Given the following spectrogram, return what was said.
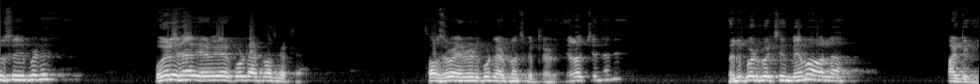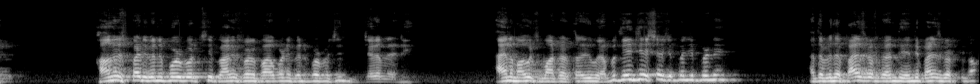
చూస్తే చెప్పండి. ఒకటేసారి ఇరవై ఏడు కోట్లు అడ్వాన్స్ కట్టాడు. సంవత్సరం ఎనభై ఏడు కోట్లు అడ్వాన్స్ కట్టాడు. ఎలా వచ్చిందని వెనుపడి వచ్చింది మేమో వాళ్ళ పార్టీకి? కాంగ్రెస్ పార్టీ వెనుపడి వచ్చి కాంగ్రెస్ పార్టీ బాగుపడి వెనుపడి వచ్చింది జగన్ రెడ్డి. ఆయన మా గురించి మాట్లాడతారు. ఇది అప్పుడు ఏం చేసావు చెప్పని చెప్పండి. అంత పెద్ద ప్యాలెస్ కట్టుకున్నాం ఎన్ని ప్యాలెస్ కట్టుకున్నాం?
